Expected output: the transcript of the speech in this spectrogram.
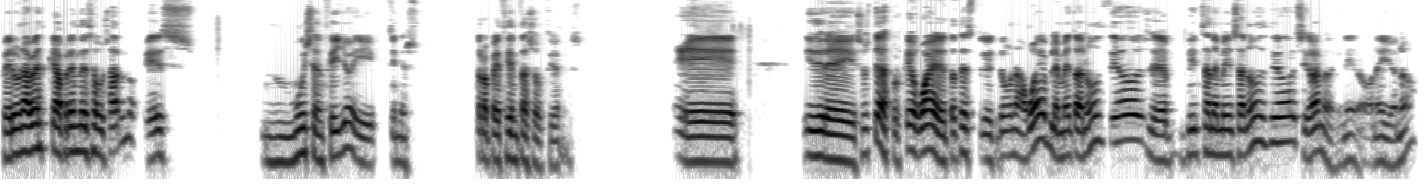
pero una vez que aprendes a usarlo es muy sencillo y tienes tropecientas opciones. Eh, y diréis, hostias, ¿por qué guay? Entonces creo una web, le meto anuncios, eh, pinchan en mis anuncios y gano dinero con ello, ¿no?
